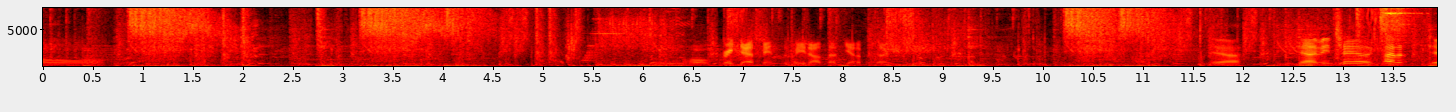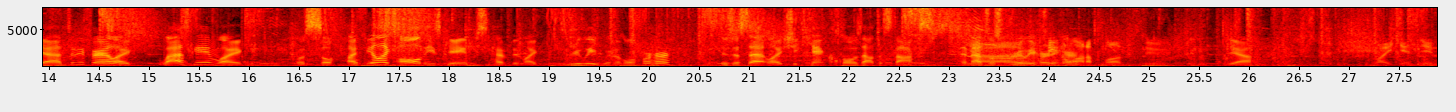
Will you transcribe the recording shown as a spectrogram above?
Oh. Oh, great dash dance to bait out that get up attack. Yeah. Yeah, I mean, Che, like, I don't, yeah, to be fair, like, last game, like, was so, I feel like all these games have been, like, really winnable for her. It's just that, like, she can't close out the stocks. And that's what's Uh, really we've hurting her. a lot of flubs, too. yeah. Like, in, in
